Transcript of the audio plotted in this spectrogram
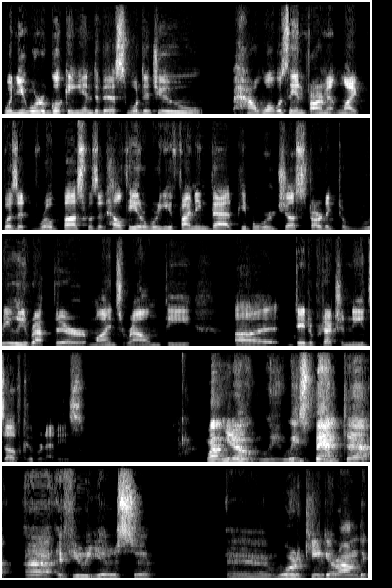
When you were looking into this, what did you how what was the environment like? Was it robust? Was it healthy? Or were you finding that people were just starting to really wrap their minds around the uh, data protection needs of Kubernetes? Well, you know, we, we spent uh, uh, a few years uh, uh, working around the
